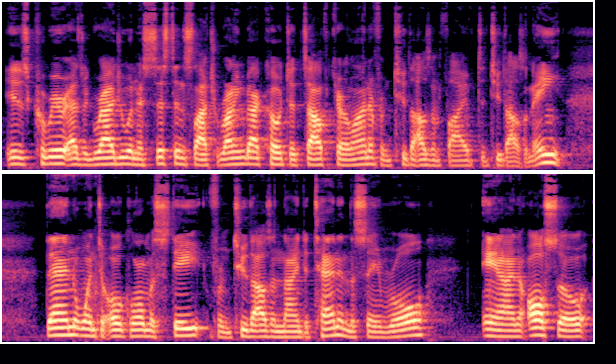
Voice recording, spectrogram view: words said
his career as a graduate assistant slash running back coach at South Carolina from 2005 to 2008. Then went to Oklahoma State from 2009 to 10 in the same role. And also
